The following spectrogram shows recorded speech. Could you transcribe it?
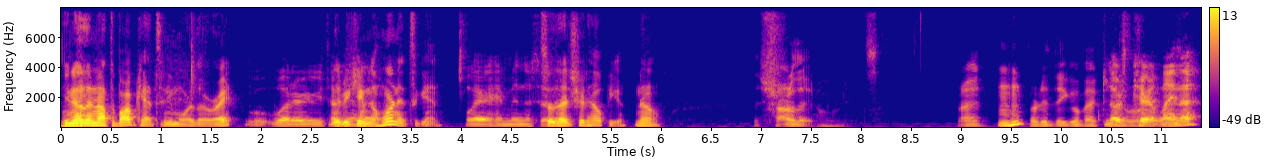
you know they're not the Bobcats anymore, though, right? What are you talking They became the? Hornets again. Where in Minnesota? So that should help you. No. The Charlotte Hornets, right? Mm-hmm. Or did they go back to North New Carolina.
